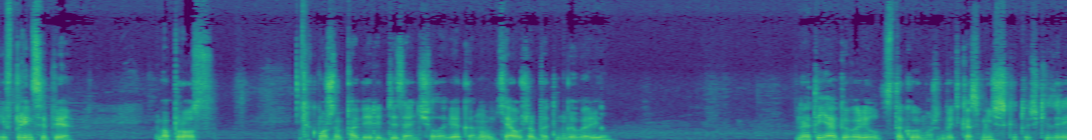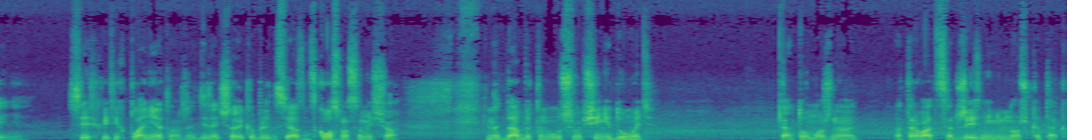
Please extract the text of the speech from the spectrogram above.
И, в принципе, вопрос, как можно поверить в дизайн человека, ну, я уже об этом говорил. Но это я говорил с такой, может быть, космической точки зрения. Всех этих планет, он же дизайн человека, блин, связан с космосом еще. Иногда об этом лучше вообще не думать. А то можно оторваться от жизни немножко так,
